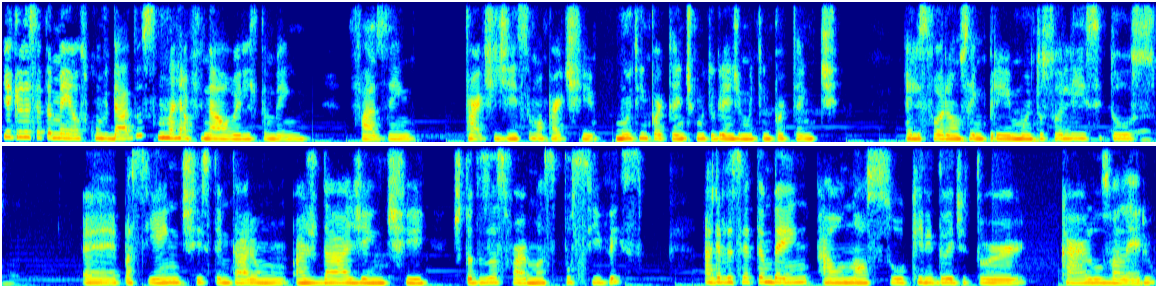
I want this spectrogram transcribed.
E agradecer também aos convidados, né? Afinal, eles também fazem parte disso, uma parte muito importante, muito grande, muito importante. Eles foram sempre muito solícitos, é, pacientes, tentaram ajudar a gente de todas as formas possíveis. Agradecer também ao nosso querido editor Carlos Valério,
